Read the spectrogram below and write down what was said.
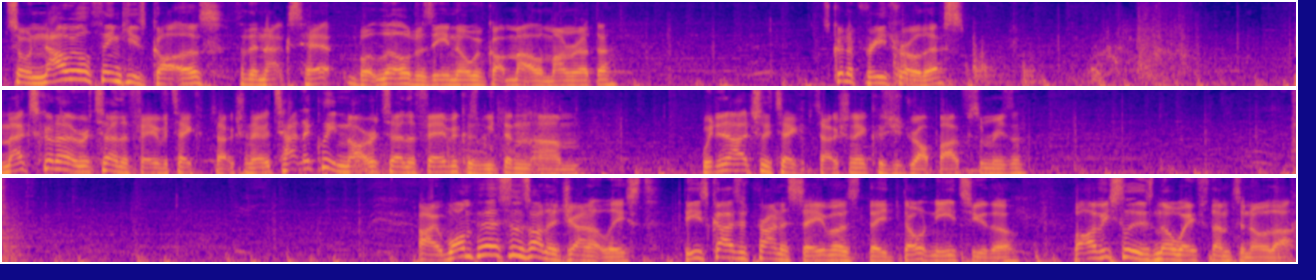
So now he'll think he's got us for the next hit, but little does he know we've got Mettle Man right there. He's going to pre-throw this. Meg's going to return the favor, take protection. It technically not return the favor because we didn't um we didn't actually take a protection hit because you dropped back for some reason. All right, one person's on a gen at least. These guys are trying to save us. They don't need to though. But obviously there's no way for them to know that.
